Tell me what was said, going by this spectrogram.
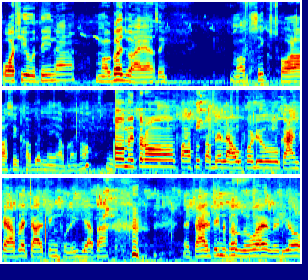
પોશી ઉધીના મગજ વાયા છે. મગ શીખ છોડા છે ખબર નહીં આપણે તો મિત્રો પાછું તબેલે આવવું પડ્યું કારણ કે આપણે ચાર્જિંગ ભૂલી ગયા હતા. ને ચાર્જિંગ તો જોવાય વીડિયો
